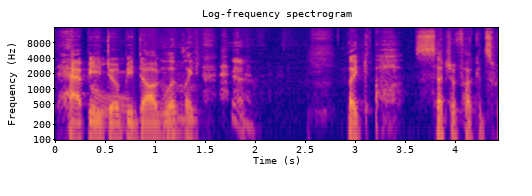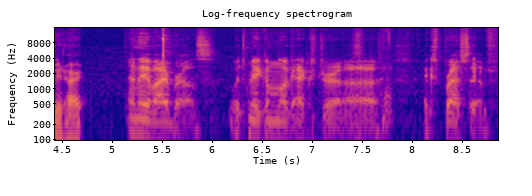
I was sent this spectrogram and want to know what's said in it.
happy, Ooh. dopey dog look, like, Yeah. like oh, such a fucking sweetheart. and they have eyebrows which make them look extra uh expressive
